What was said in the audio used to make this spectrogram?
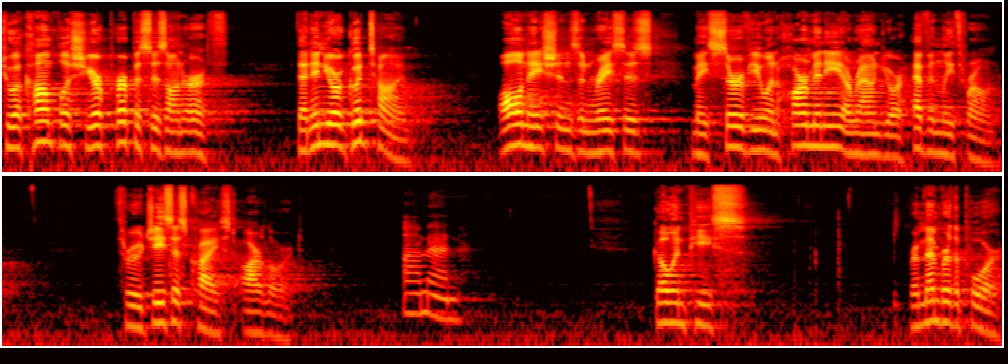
to accomplish your purposes on earth, that in your good time, all nations and races may serve you in harmony around your heavenly throne. Through Jesus Christ our Lord. Amen. Go in peace. Remember the poor.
